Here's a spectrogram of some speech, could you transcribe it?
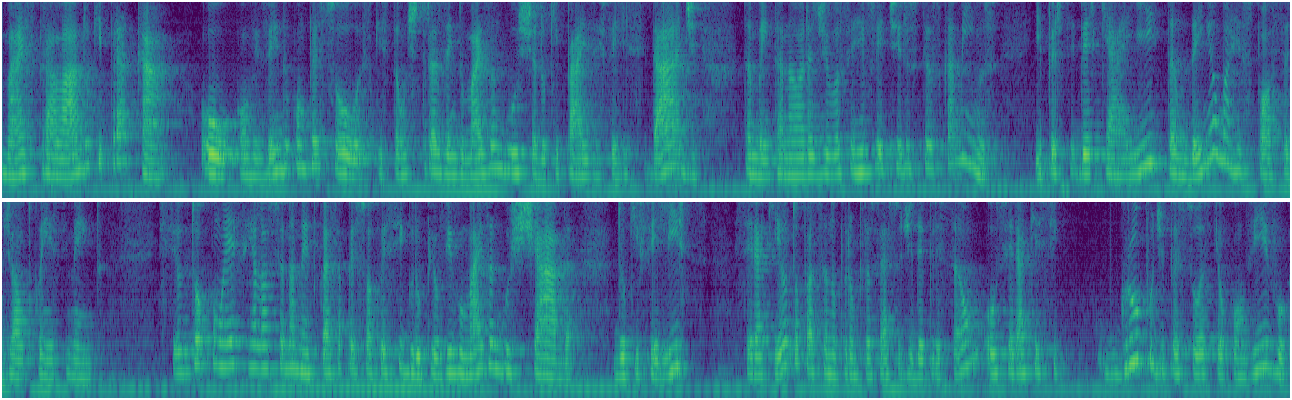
mais para lá do que para cá, ou convivendo com pessoas que estão te trazendo mais angústia do que paz e felicidade, também está na hora de você refletir os teus caminhos e perceber que aí também é uma resposta de autoconhecimento. Se eu tô com esse relacionamento com essa pessoa, com esse grupo, eu vivo mais angustiada do que feliz, será que eu tô passando por um processo de depressão ou será que esse grupo de pessoas que eu convivo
